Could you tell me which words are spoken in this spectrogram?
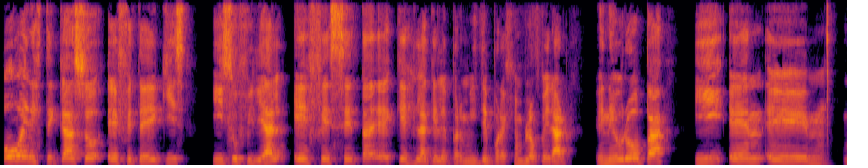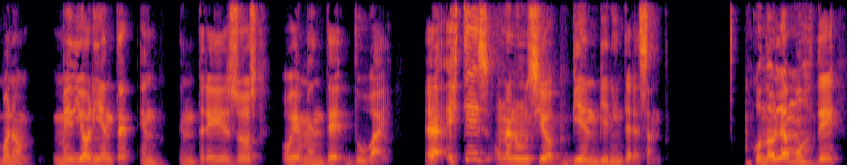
o en este caso FTX y su filial FZE, que es la que le permite, por ejemplo, operar en Europa y en, eh, bueno, Medio Oriente, en, entre ellos, obviamente, Dubai. Este es un anuncio bien, bien interesante. Cuando hablamos de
